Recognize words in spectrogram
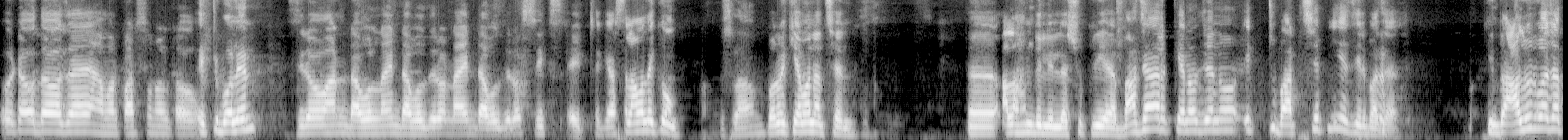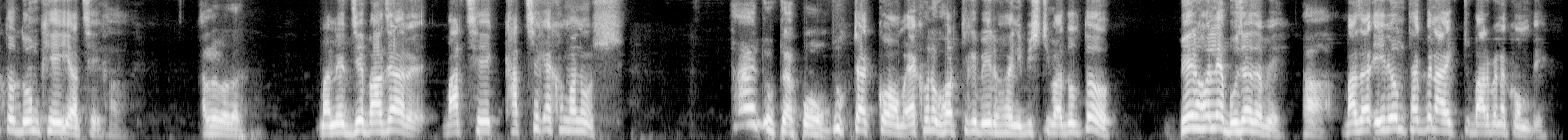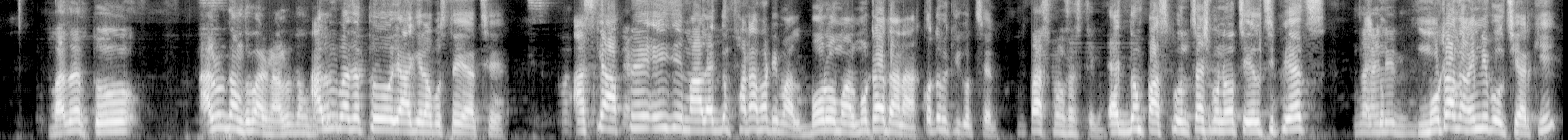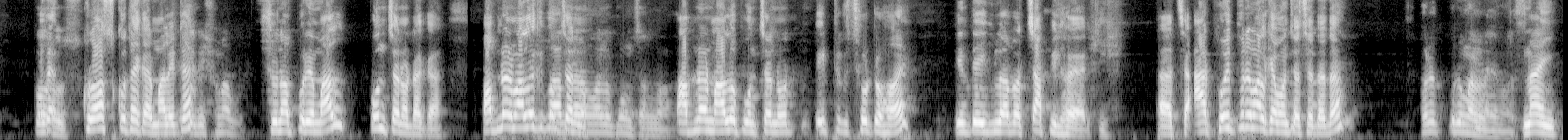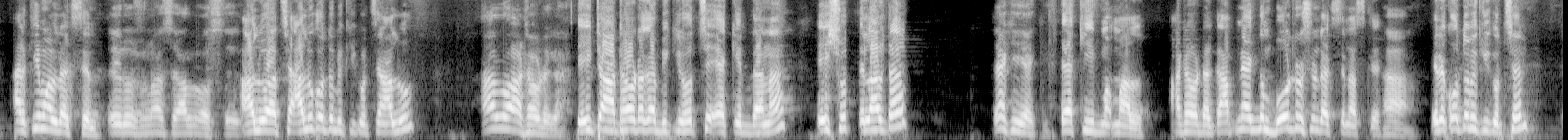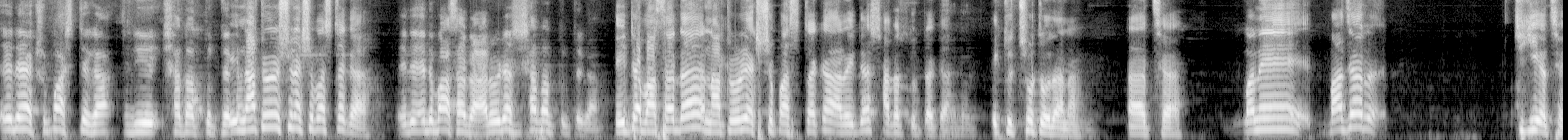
ওইটাও দেওয়া যায় আমার পার্সোনালটাও। একটু বলেন। Zero one double nine double zero nine double zero six eight. ঠিক আছে আসসালামু আলাইকুম। ইসলাম বলো কেমন আছেন? আলহামদুলিল্লাহ শুক্রিয়া। বাজার কেন যেন একটু বাড়ছে পেঁয়াজের বাজার। কিন্তু আলুর বাজার তো দম খেয়েই আছে। আলুর বাজার। মানে যে বাজার বাড়ছে খাচ্ছে এখন মানুষ। হ্যাঁ টুকটাক কম। টুকটাক কম। এখনও ঘর থেকে বের হয়নি বৃষ্টি বাদল তো। বের হলে বোঝা যাবে। হ্যাঁ। বাজার এইরকম থাকবে না একটু বাড়বে না কমবে। বাজার তো আলুর দাম তো পারে না আলুর দাম আলুর বাজার তো আগের অবস্থায় আছে। আজকে আপনি এই যে মাল একদম ফাটাফাটি মাল বড় মাল মোটা দানা কত বিক্রি করছেন? পাঁচ পঞ্চাশ টাকা। একদম পাঁচ পঞ্চাশ মনে হচ্ছে এলসি পেঁয়াজ মোটা দানা এমনি বলছি আর কি। ক্রস। কোথাকার মাল এটা? এটি সোনাপুরের মাল পঞ্চান্ন টাকা। আপনার মালও কি পঞ্চান্ন? আপনার মালও পঞ্চান্ন একটু ছোট হয় কিন্তু এইগুলো আবার চাপিল হয় আর কি। আচ্ছা আর ফরিদপুরের মাল কেমন যাচ্ছে দাদা? ফরিদপুরে মাল নাই নাই? আর কি মাল রাখছেন? এই রসুন আছে আলু আছে। আলু আছে। আলু কত বিক্রি করছেন আলু? আলু আঠারো টাকা। এইটা আঠারো টাকা বিক্রি হচ্ছে একের দানা। এই লালটা? একই একই। একই মাল আঠারো টাকা। আপনি একদম বোর্ড রসুন রাখছেন আজকে। হ্যাঁ। এটা কত বিক্রি করছেন? এটা একশো পাঁচ টাকা সাতাত্তর টাকা। এই নাটোর রসুন একশো পাঁচ টাকা? এটা এটা বাসাটা আর ওইটা সাতাত্তর টাকা। এইটা বাসাটা নাটোরের একশো পাঁচ টাকা আর এটা সাতাত্তর টাকা। একটু ছোট দানা। আচ্ছা। মানে বাজার ঠিকই আছে?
